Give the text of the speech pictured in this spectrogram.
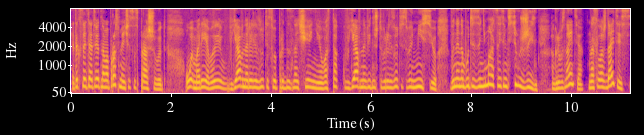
Это, кстати, ответ на вопрос. Меня часто спрашивают, ой, Мария, вы явно реализуете свое предназначение, у вас так явно видно, что вы реализуете свою миссию, вы, наверное, будете заниматься этим всю жизнь. Я говорю, вы знаете, наслаждайтесь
